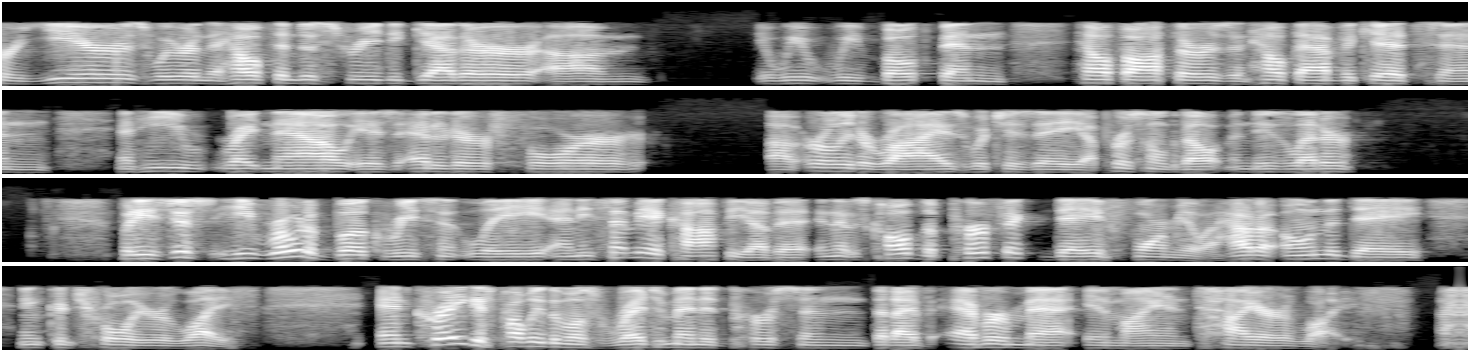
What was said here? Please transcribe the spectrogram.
for years. We were in the health industry together. Um, we we've both been health authors and health advocates and and he right now is editor for Early to Rise, which is a, a personal development newsletter. But he's just he wrote a book recently and he sent me a copy of it and it was called The Perfect Day Formula: How to Own the Day and Control Your Life. And Craig is probably the most regimented person that I've ever met in my entire life. I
